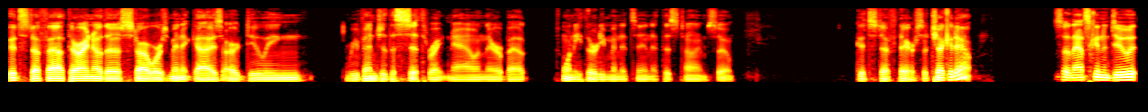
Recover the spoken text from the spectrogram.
good stuff out there. I know the Star Wars Minute guys are doing Revenge of the Sith right now, and they're about 20, 30 minutes in at this time. So good stuff there. So check it out. So that's going to do it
